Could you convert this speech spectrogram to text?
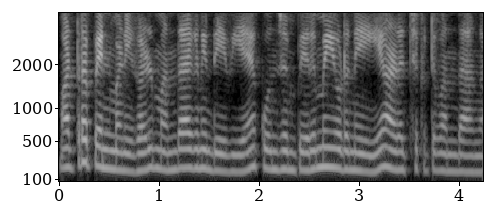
மற்ற பெண்மணிகள் மந்தாகினி தேவியை கொஞ்சம் பெருமையுடனேயே அழைச்சிக்கிட்டு வந்தாங்க.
